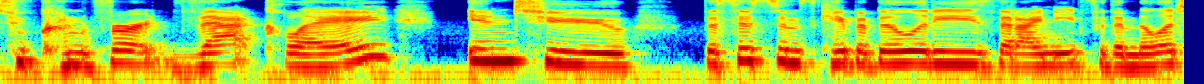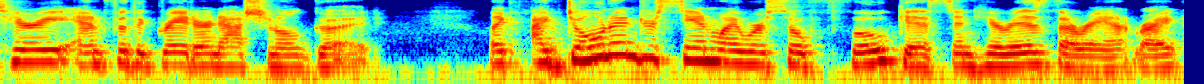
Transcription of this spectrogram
to convert that clay into the systems capabilities that I need for the military and for the greater national good. Like, I don't understand why we're so focused, and here is the rant, right?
